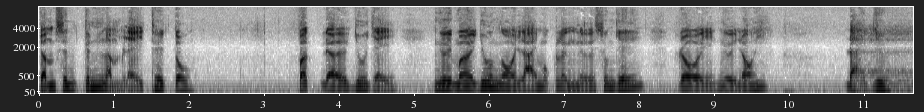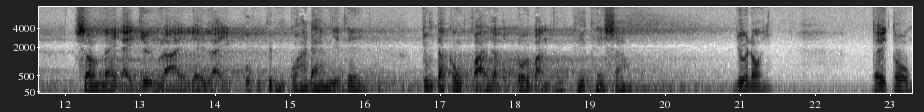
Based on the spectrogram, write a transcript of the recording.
Trẫm xin kính làm lễ thế tôn phật đỡ vua dậy. Người mời vua ngồi lại một lần nữa xuống ghế, rồi người nói, đại dương sao hôm nay đại dương lại lễ lạy cung kính quá đáng như thế? Chúng ta không phải là một đôi bạn thân thiết hay sao? Vua nói, thế tôn,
